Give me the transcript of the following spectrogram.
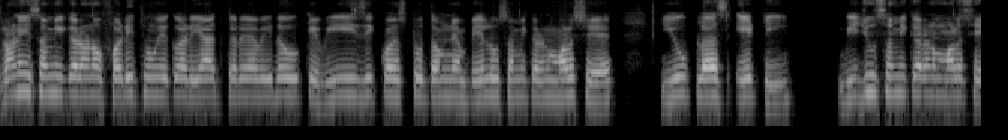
ત્રણેય સમીકરણો ફરીથી હું એકવાર યાદ કરાવી દઉં કે વી ઇઝ ઇક્વલ્સ ટુ તમને પહેલું સમીકરણ મળશે યુ પ્લસ એટી બીજું સમીકરણ મળશે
